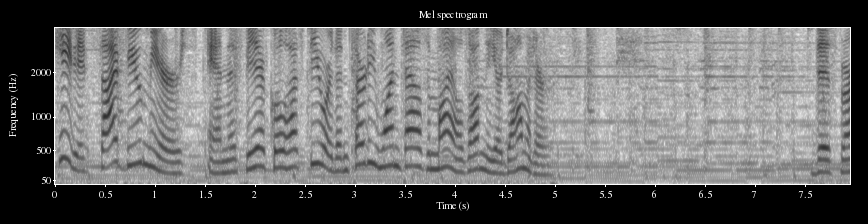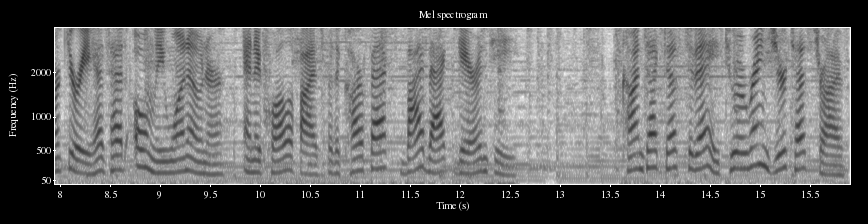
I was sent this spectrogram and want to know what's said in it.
heated side view mirrors, and this vehicle has fewer than 31,000 miles on the odometer. This Mercury has had only one owner, and it qualifies for the Carfax buyback guarantee. Contact us today to arrange your test drive.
